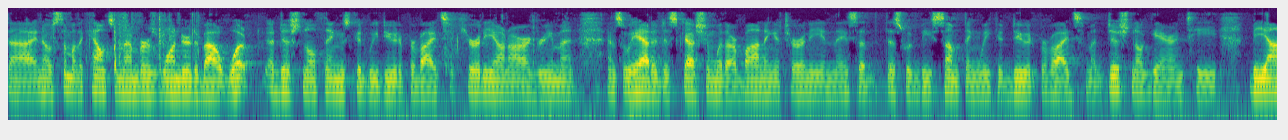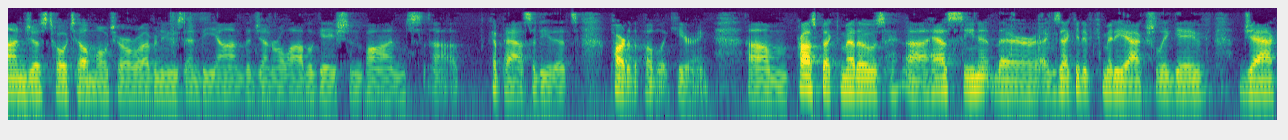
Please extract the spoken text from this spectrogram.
uh, I know some of the council members wondered about what additional things could we do to provide security on our agreement. And so we had a discussion with our bonding attorney, and they said this would be something we could do to provide some additional guarantee beyond just hotel motel revenues and beyond the general obligation bonds uh, capacity that's part of the public hearing. Um, Prospect Meadows uh, has seen it. Their executive committee actually gave Jack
